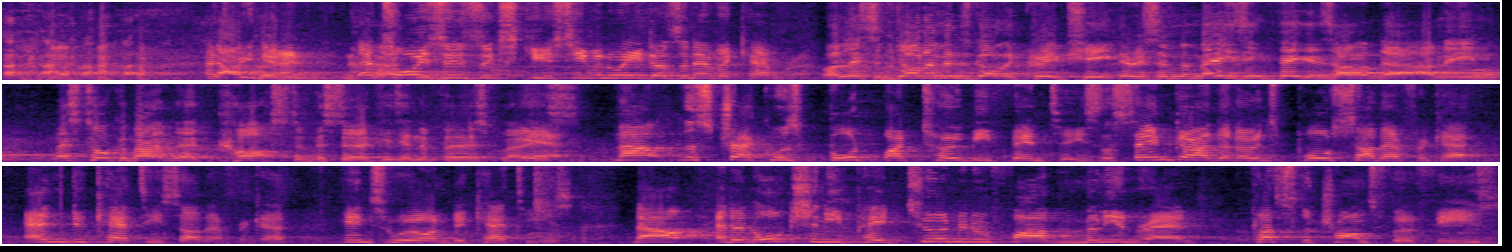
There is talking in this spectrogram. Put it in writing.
No, I couldn't. That's always his excuse, even when he doesn't have a camera. Well, listen, Donovan's got the crib sheet. There are some amazing figures, aren't there? I mean, let's talk about the cost of the circuit in the first place. Yeah. Now, this track was bought by Toby Venter. He's the same guy that owns Porsche South Africa and Ducati South Africa, hence we're on Ducatis. Now, at an auction, he paid 205 million rand plus the transfer fees,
